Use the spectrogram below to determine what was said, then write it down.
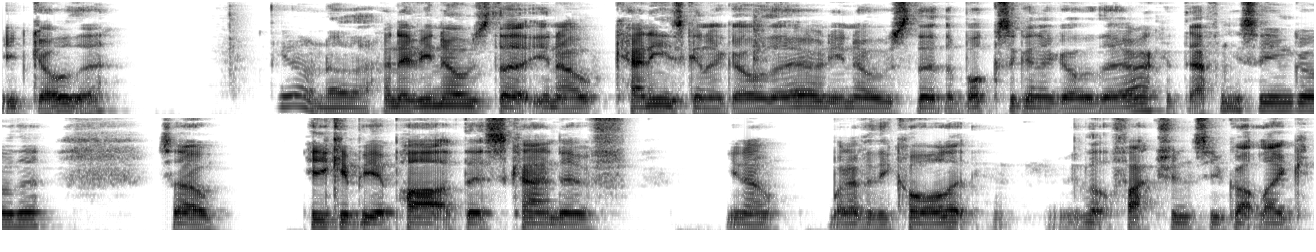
he'd go there. You don't know that. And if he knows that you know Kenny's going to go there, and he knows that the Bucks are going to go there, I could definitely see him go there. So he could be a part of this kind of, you know, whatever they call it, little factions. You've got like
